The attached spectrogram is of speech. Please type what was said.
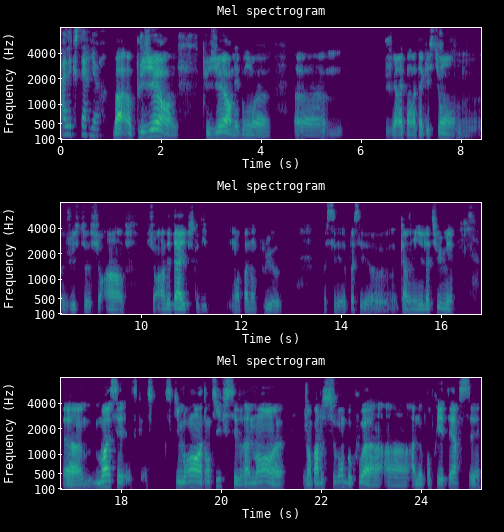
à l'extérieur? Bah plusieurs, plusieurs, mais bon, euh, euh, je vais répondre à ta question juste sur un sur un détail, puisque on va pas non plus passer, passer 15 minutes là-dessus, mais moi, c'est ce qui me rend attentif, c'est vraiment, j'en parle souvent beaucoup à, nos propriétaires, c'est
